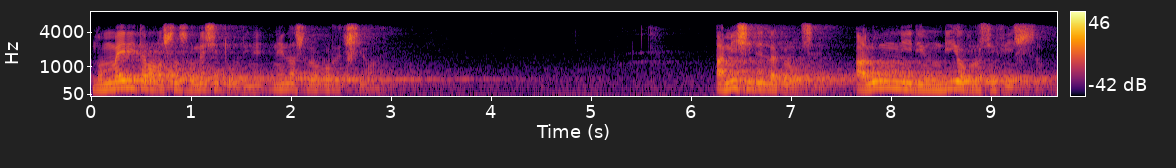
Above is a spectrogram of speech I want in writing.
non meritano la sua sollecitudine né la sua correzione. Amici della croce, alunni di un Dio crocifisso.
